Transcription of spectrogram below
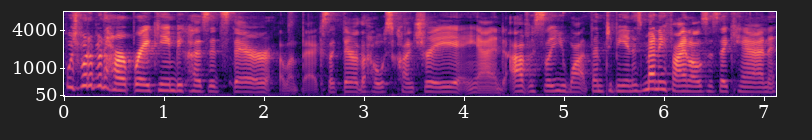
which would have been heartbreaking because it's their Olympics. Like they're the host country, and obviously you want them to be in as many finals as they can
